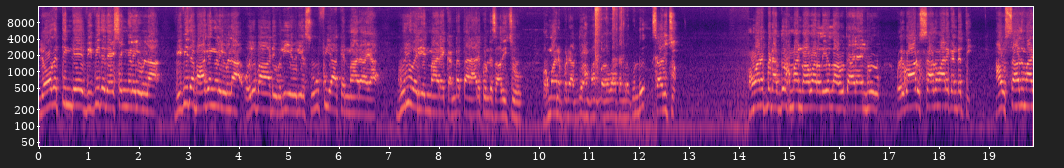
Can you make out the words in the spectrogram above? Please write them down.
ലോകത്തിന്റെ വിവിധ ദേശങ്ങളിലുള്ള വിവിധ ഭാഗങ്ങളിലുള്ള ഒരുപാട് വലിയ വലിയ സൂഫിയാക്കന്മാരായ ഗുരുവര്യന്മാരെ കണ്ടെത്താൻ ആരെക്കൊണ്ട് സാധിച്ചു? ബഹുമാനപ്പെട്ട അബ്ദുറഹ്മാൻ ബാബാട്ടങ്ങളെ കൊണ്ട് സാധിച്ചു. ബഹുമാനപ്പെട്ട അബ്ദുറഹ്മാൻ ബാബ റളിയല്ലാഹു താലാൻഹു ഒരുപാട് ഉസ്താദുമാരെ കണ്ടെത്തി. ആ ഉസ്താദുമാര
